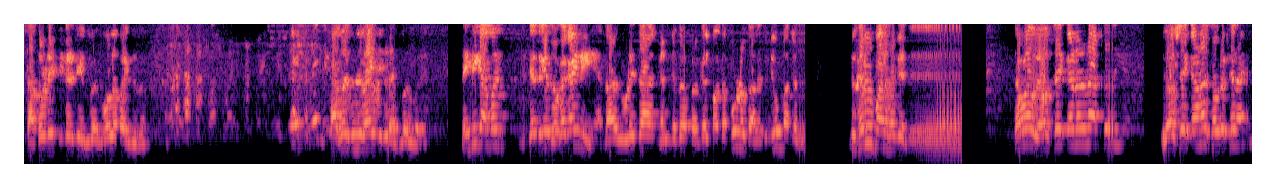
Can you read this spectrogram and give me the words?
सासवडी तिकडची बोललं पाहिजे तुझी भाई तिकडे बरोबर आहे. नाही ठीक आहे आपण त्याच्यात काही धोका काही नाही आता लोणीचा घनकचरा प्रकल्प आता पूर्ण होत आला. तुम्ही येऊन पाहता. मी खरी पाहण्यासाठी येते त्यामुळे व्यवसाय करणाऱ्यांना अडचण नाही व्यवसाय करणार संरक्षण आहे.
